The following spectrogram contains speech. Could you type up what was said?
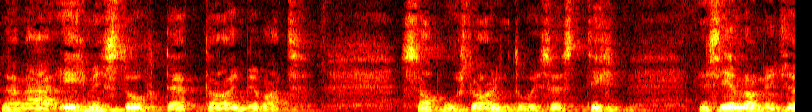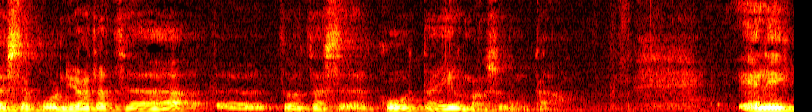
nämä ihmissuhteet toimivat sopusointuisesti, niin silloin itse asiassa kunnioitat tuota, kuutta ilmansuuntaa. Eli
